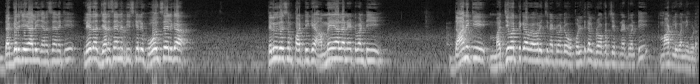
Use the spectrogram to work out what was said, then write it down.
దగ్గర చేయాలి జనసేనకి లేదా జనసేన తీసుకెళ్ళి హోల్సేల్గా తెలుగుదేశం పార్టీకి అమ్మేయాలనేటువంటి దానికి మధ్యవర్తిగా వ్యవహరించినటువంటి ఒక పొలిటికల్ బ్రోకర్ చెప్పినటువంటి మాటలు ఇవన్నీ కూడా.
